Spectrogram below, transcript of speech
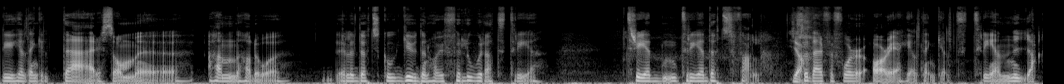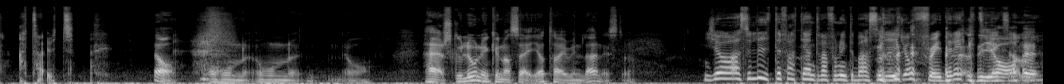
Det är helt enkelt där som eh, han har då, eller dödsguden har ju förlorat tre, tre, tre dödsfall. Ja. Så därför får Arya helt enkelt tre nya att ta ut. Ja, och hon, hon, ja. Här skulle hon ju kunna säga Tywin Lannister. Ja, alltså lite fattar jag inte varför hon inte bara säger Joffrey direkt ja, liksom.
